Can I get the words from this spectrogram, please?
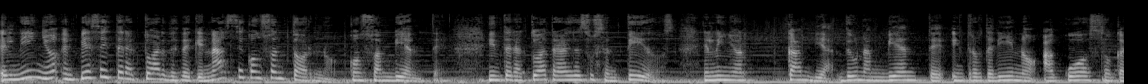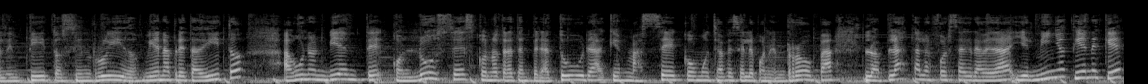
El niño empieza a interactuar desde que nace con su entorno, con su ambiente, interactúa a través de sus sentidos. El niño cambia de un ambiente intrauterino, acuoso, calentito, sin ruidos, bien apretadito, a un ambiente con luces, con otra temperatura, que es más seco, muchas veces le ponen ropa, lo aplasta la fuerza de gravedad y el niño tiene que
